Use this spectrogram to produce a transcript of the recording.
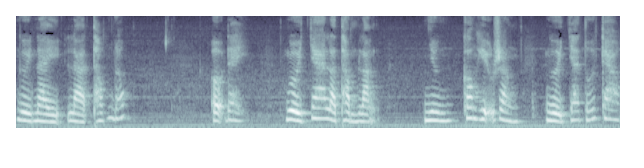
người này là thống đốc. Ở đây, người cha là thầm lặng, nhưng con hiểu rằng người cha tối cao,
